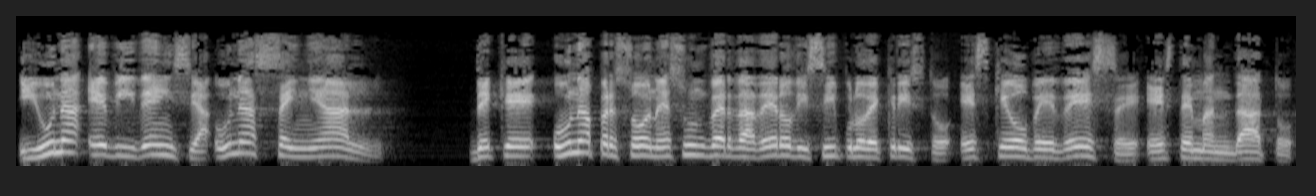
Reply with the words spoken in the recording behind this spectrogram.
Y una evidencia, una señal de que una persona es un verdadero discípulo de Cristo es que obedece este mandato,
